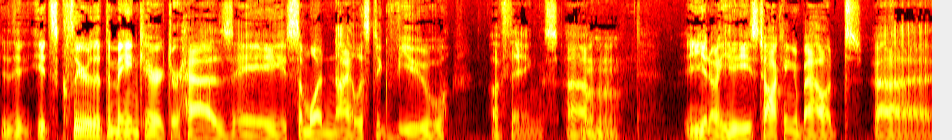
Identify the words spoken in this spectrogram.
the, it's clear that the main character has a somewhat nihilistic view of things. Um, You know, he, he's talking about uh,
